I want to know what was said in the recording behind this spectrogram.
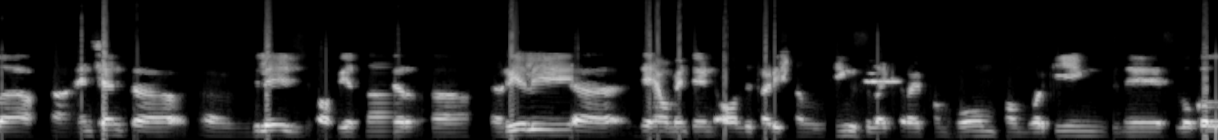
uh, uh, ancient uh, village of Vietnam. Really they have maintained all the traditional things like right from home, from working, business, local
